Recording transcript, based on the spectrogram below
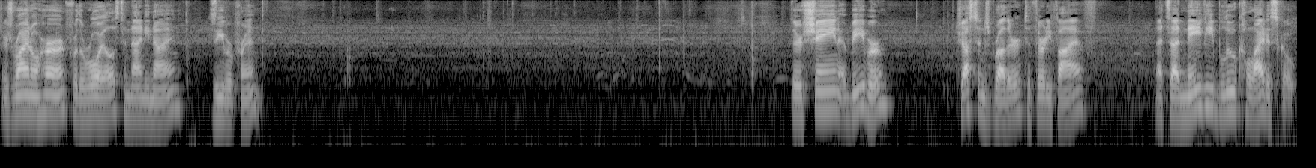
There's Ryan O'Hearn for the Royals to 99, zebra print. There's Shane Bieber, Justin's brother, to 35. That's a navy blue kaleidoscope.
